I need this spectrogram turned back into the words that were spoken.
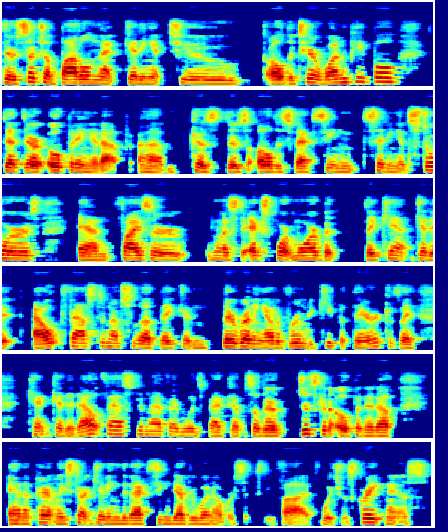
there's such a bottleneck getting it to all the tier one people that they're opening it up because um, there's all this vaccine sitting in stores and Pfizer wants to export more, but they can't get it out fast enough so that they can they're running out of room to keep it there because they can't get it out fast enough everyone's backed up so they're just going to open it up and apparently start giving the vaccine to everyone over 65 which is great news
